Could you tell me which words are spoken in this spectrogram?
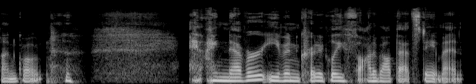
unquote. and I never even critically thought about that statement.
